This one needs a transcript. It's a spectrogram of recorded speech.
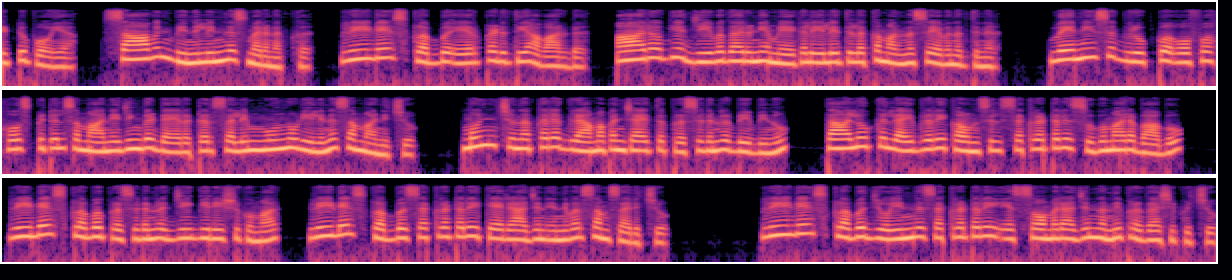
വിട്ടുപോയ സാവൻ ബിനിലിന്റെ സ്മരണക്ക് റീഡേഴ്സ് ക്ലബ്ബ് ഏർപ്പെടുത്തിയ അവാർഡ്. ആരോഗ്യ ജീവകാരുണ്യ മേഖലയിലെ തിളക്കമർന്ന സേവനത്തിന് Venice group of hospitals managing director Salim മൂന്നൂടിയിലിന് സമ്മാനിച്ചു. മുൻ Chunakkara grama panchayat president Bibin taluk library council secretary Sukumara Babu readers club president G Girish Kumar readers club secretary K Rajan എന്നിവർ സംസാരിച്ചു. Readers club joint secretary S Somarajan നന്ദി പ്രകാശിപ്പിച്ചു.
